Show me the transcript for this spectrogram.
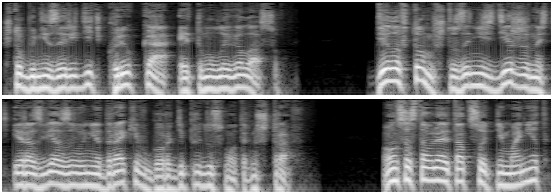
чтобы не зарядить крюка этому лавеласу. Дело в том, что за несдержанность и развязывание драки в городе предусмотрен штраф. Он составляет от сотни монет,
